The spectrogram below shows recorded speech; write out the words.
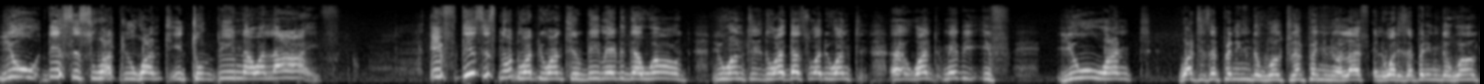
you, this is what you want it to be in our life. If this is not what you want to be, maybe the world you want. What that's what you want. Uh, want maybe if you want what is happening in the world to happen in your life and what is happening in the world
